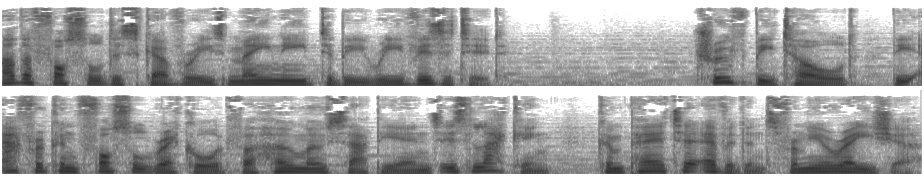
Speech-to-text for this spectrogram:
other fossil discoveries may need to be revisited. Truth be told, the African fossil record for Homo sapiens is lacking, compared to evidence from Eurasia.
